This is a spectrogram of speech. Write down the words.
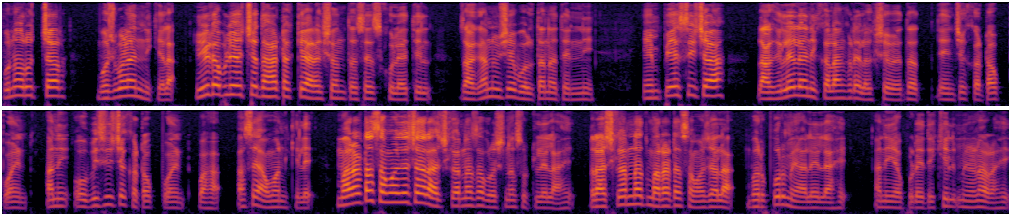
पुनरुच्चार भुजबळ यांनी केला ईडब्ल्यू एचचे दहा टक्के आरक्षण तसेच खुल्यातील जागांविषयी बोलताना त्यांनी एम पी एस सीच्या लागलेल्या निकालांकडे लक्ष वेधत त्यांचे कट ऑफ पॉईंट आणि ओबीसीचे कट ऑफ पॉईंट पहा असे आवाहन केले. मराठा समाजाच्या राजकारणाचा प्रश्न सुटलेला आहे. राजकारणात मराठा समाजाला भरपूर मिळालेला आहे. आणि यापुढे देखील मिळणार आहे.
